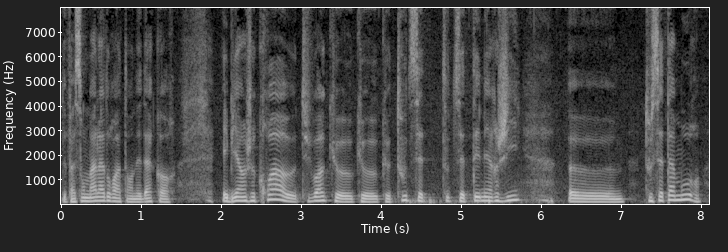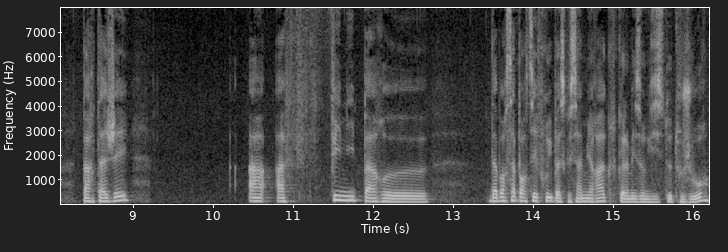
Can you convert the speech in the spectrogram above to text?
de façon maladroite, on est d'accord. Eh bien, je crois, euh, tu vois, que, que, que toute, cette, toute cette énergie, euh, tout cet amour partagé a, a fini par... Euh, d'abord, ça porte ses fruits parce que c'est un miracle que la maison existe toujours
